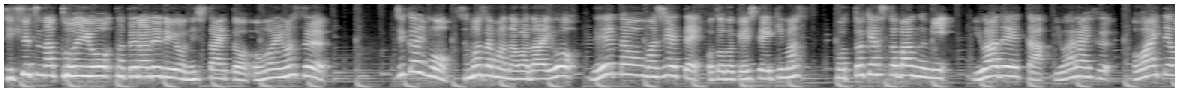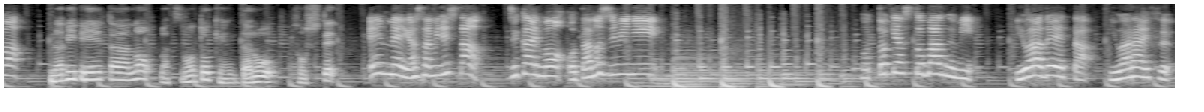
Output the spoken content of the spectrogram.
適切な問いを立てられるようにしたいと思います。次回も様々な話題をデータを交えてお届けしていきます。ポッドキャスト番組 Your Data, Your Life お相手はナビゲーターの松本健太郎、そして延命あさみでした。次回もお楽しみにポッドキャスト番組 Your Data, Your Life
